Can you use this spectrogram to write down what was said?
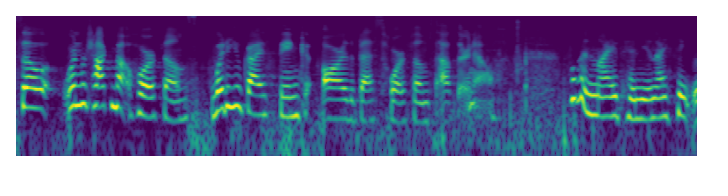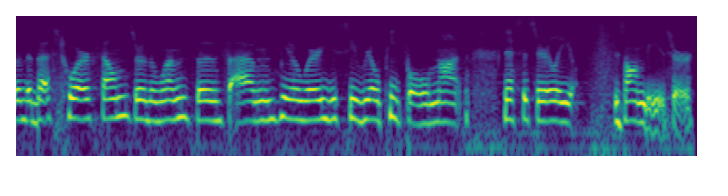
So, when we're talking about horror films, what do you guys think are the best horror films out there now? Well, in my opinion, I think that the best horror films are the ones of, um, you know, where you see real people, not necessarily zombies or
